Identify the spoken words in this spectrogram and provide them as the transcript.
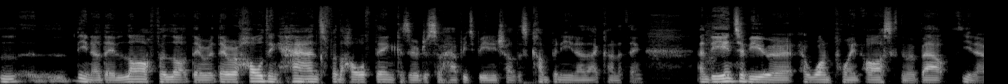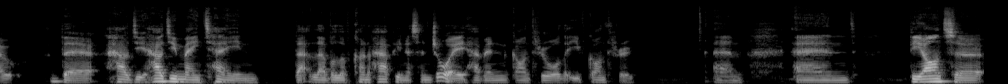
you know they laugh a lot. They were they were holding hands for the whole thing because they were just so happy to be in each other's company you know that kind of thing. And the interviewer at one point asked them about you know their how do you how do you maintain that level of kind of happiness and joy having gone through all that you've gone through? Um, and the answer,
